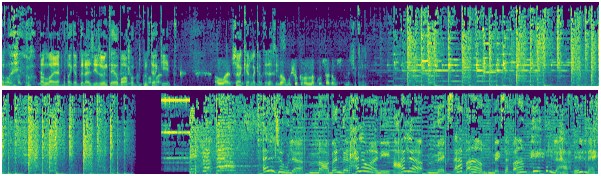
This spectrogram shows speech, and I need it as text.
الله يحفظك. الله يحفظك عبد العزيز. وأنت إضافة بكل تأكيد. الله يحفظك. شاكر لك عبد العزيز. وشكرا لك والساده المسلمين. شكرا. لك الجولة مع بندر حلواني على Mix FM. Mix FM هي كلها في ال mix.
